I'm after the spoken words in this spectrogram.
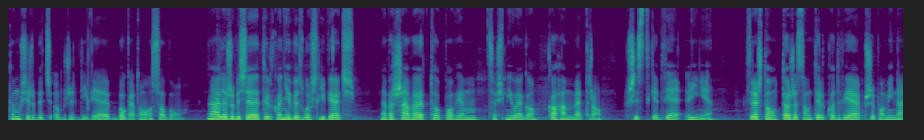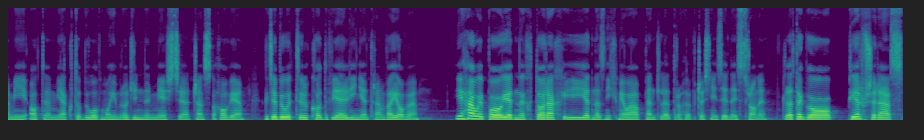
to musisz być obrzydliwie bogatą osobą. No ale żeby się tylko nie wyzłośliwiać na Warszawę, to powiem coś miłego. Kocham metro. Wszystkie dwie linie. Zresztą to, że są tylko dwie, przypomina mi o tym, jak to było w moim rodzinnym mieście Częstochowie, gdzie były tylko dwie linie tramwajowe. Jechały po jednych torach i jedna z nich miała pętlę trochę wcześniej z jednej strony. Dlatego pierwszy raz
